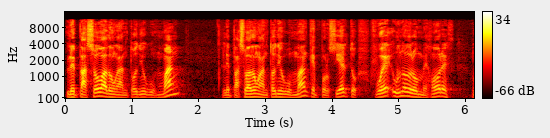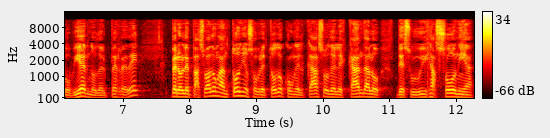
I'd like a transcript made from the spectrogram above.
Le pasó a don Antonio Guzmán, le pasó a don Antonio Guzmán, que por cierto fue uno de los mejores gobiernos del PRD, pero le pasó a don Antonio sobre todo con el caso del escándalo de su hija Sonia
